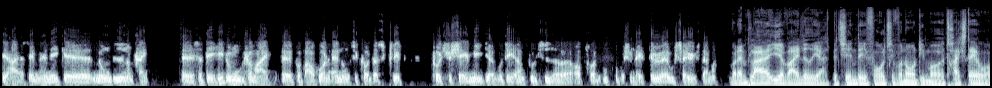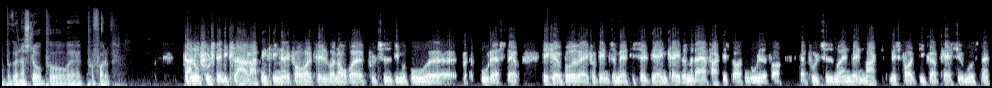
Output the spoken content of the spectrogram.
det har jeg simpelthen ikke øh, nogen viden omkring. Øh, så det er helt umuligt for mig, øh, på baggrund af nogle sekunders klip på et socialt medie, at vurdere, om politiet har optrådt uproportionalt. Det vil være useriøst af mig. Hvordan plejer I at vejlede jeres betjente i forhold til, hvornår de må trække stav og begynde at slå på, øh, på folk? Der er nogle fuldstændig klare retningslinjer i forhold til, hvornår øh, politiet de må bruge, øh, bruge deres stav. Det kan jo både være i forbindelse med, at de selv bliver angrebet, men der er faktisk også en mulighed for, at politiet må anvende magt, hvis folk de gør passiv modstand.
